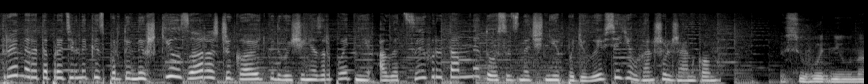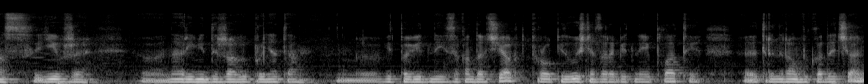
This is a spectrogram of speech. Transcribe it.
Тренери та працівники спортивних шкіл зараз чекають підвищення зарплатні, але цифри там не досить значні, поділився Євген Шульженко. Сьогодні у нас є вже е, на рівні держави прийнята відповідний законодавчий акт про підвищення заробітної плати е, тренерам-викладачам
